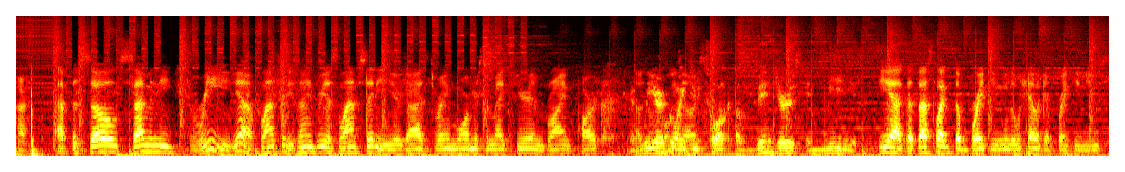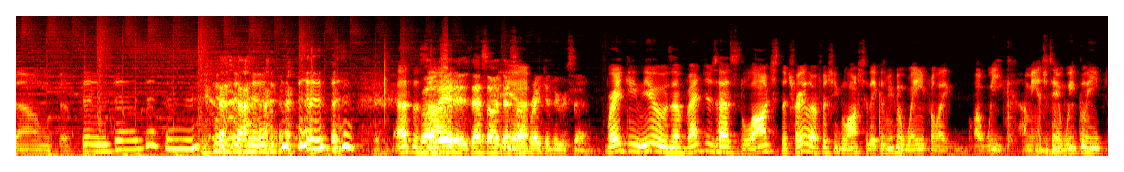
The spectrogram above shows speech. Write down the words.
All right. Episode 73. Yeah, Slam City. 73 of Slam City here, guys. It's Ray Moore, Mr. Meg here, and Brian Park. And we are going to talk Avengers immediately. Yeah, because that's like the breaking news. I wish I had like a breaking news sound with the. That's the Well, sound. there it is. That's our that's Yeah. our breaking news sound. Breaking news: Avengers has launched. The trailer officially launched today because we've been waiting for like a week. I mean, Entertainment Mm-hmm. Weekly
